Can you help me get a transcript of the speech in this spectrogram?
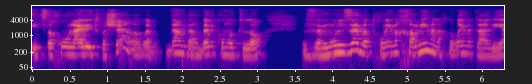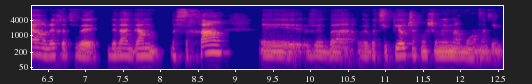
יצטרכו אולי להתפשר, אבל גם בהרבה מקומות לא, ומול זה בתחומים החמים אנחנו רואים את העלייה ההולכת וגדלה גם בשכר אה, ובציפיות שאנחנו שומעים מהמועמדים.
